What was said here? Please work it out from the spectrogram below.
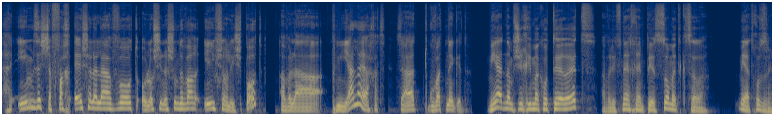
האם זה שפך אש על הלהבות או לא שינה שום דבר, אי אפשר לשפוט, אבל הפנייה ליח"צ זה היה תגובת נגד. מיד נמשיך עם הכותרת, אבל לפני כן פרסומת קצרה. מיד חוזרים.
